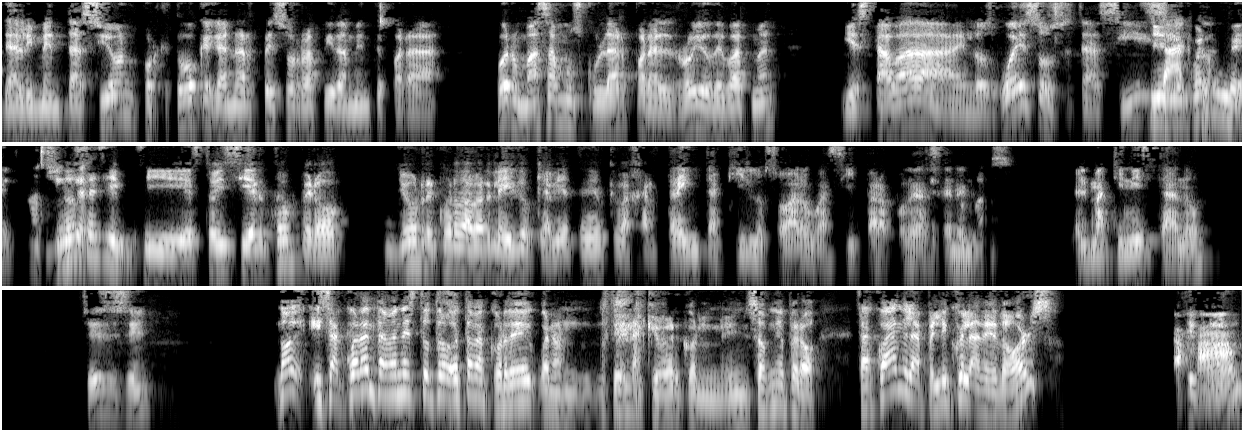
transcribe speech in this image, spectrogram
de alimentación, porque tuvo que ganar peso rápidamente para, bueno, masa muscular para el rollo de Batman y estaba en los huesos, o sea, sí, sí no sé si, si, estoy cierto, pero yo recuerdo haber leído que había tenido que bajar 30 kilos o algo así para poder hacer el, el maquinista, ¿no? Sí, sí, sí. No, y se acuerdan también esto otro, ahorita me acordé, bueno, no tiene nada que ver con insomnio, pero ¿se acuerdan de la película de Doors? Ajá.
